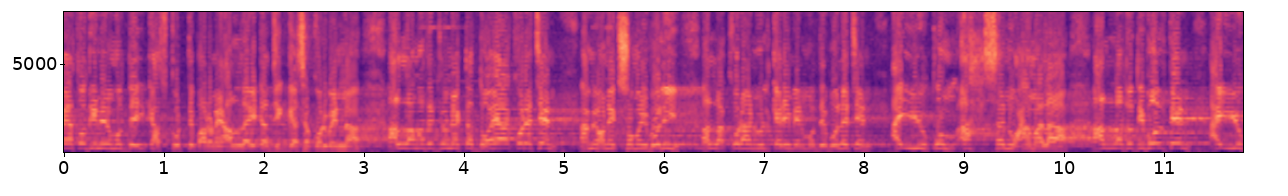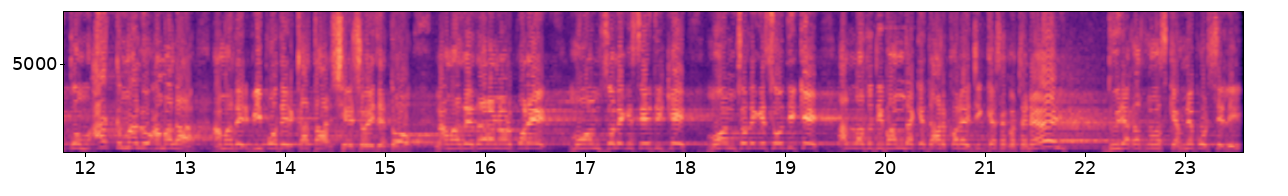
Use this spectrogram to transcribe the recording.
এতদিনের মধ্যে এই কাজ করতে পারো না আল্লাহ এটা জিজ্ঞাসা করবেন না। আল্লাহ আমাদের জন্য একটা দয়া করেছেন। আমি অনেক সময় বলি, আল্লাহ কোরআনুল করিমের মধ্যে বলেছেন, আইয়ুকুম আহসানু আমালা। আল্লাহ যদি বলতেন, আইয়ুকুম আকমালু আমালা। আমাদের বিপদের কাতার শেষ হয়ে যেত। নামাজে দাঁড়ানোর পরে মন চলে গেছে এদিকে, মন চলে গেছে ওদিকে। আল্লাহ যদি বান্দাকে দাঁড় করায় জিজ্ঞাসা করতেন, এই দুই রাখাত নামাজ কেমনে পড়ছিলি?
